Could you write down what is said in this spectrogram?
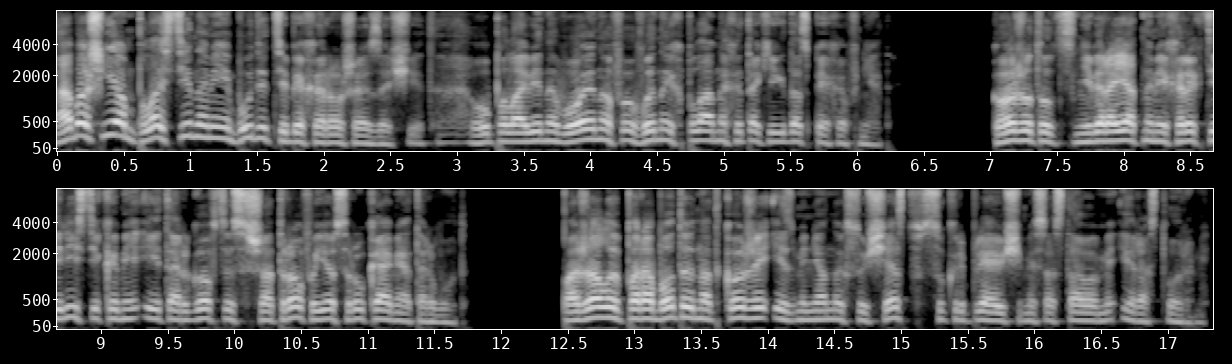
Обошьем пластинами, и будет тебе хорошая защита. У половины воинов в иных планах и таких доспехов нет. Кожу тут с невероятными характеристиками, и торговцы с шатров ее с руками оторвут. Пожалуй, поработаю над кожей измененных существ с укрепляющими составами и растворами.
